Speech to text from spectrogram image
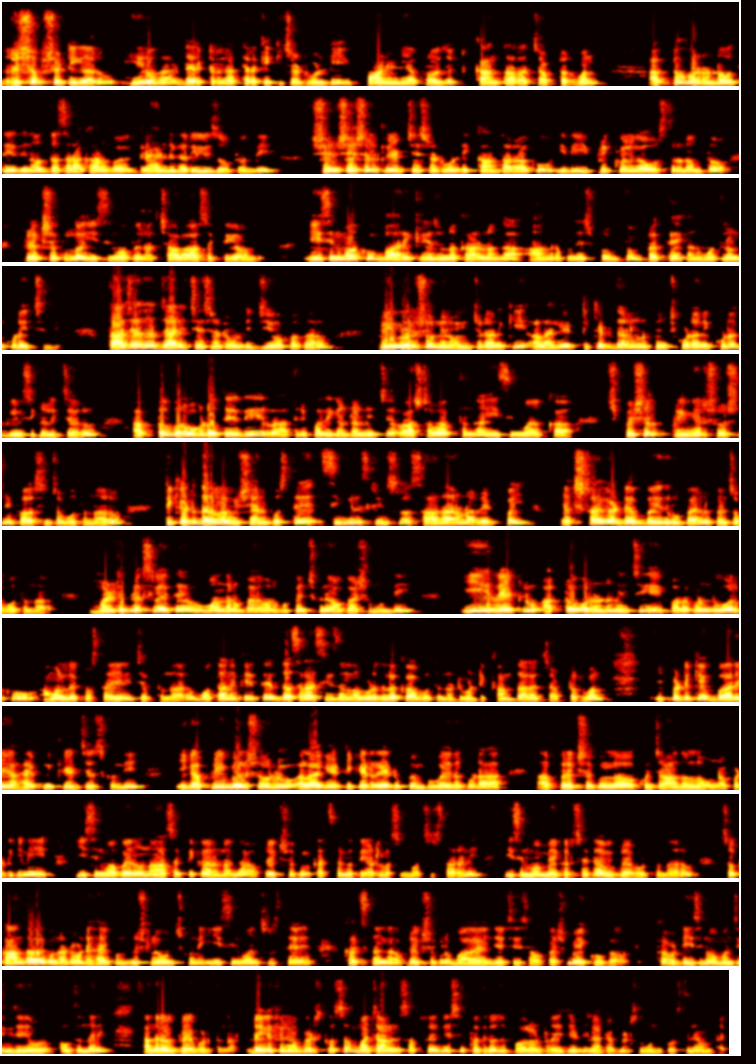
రిషబ్ శెట్టి గారు హీరోగా డైరెక్టర్గా తెరకెక్కించినటువంటి pan India project Kantara chapter one October రెండవ తేదీన దసరా కానుక గ్రాండ్గా రిలీజ్ అవుతుంది. సెన్సేషన్ క్రియేట్ చేసినటువంటి కాంతారాకు ఇది ప్రీక్వెల్గా వస్తుండడంతో ప్రేక్షకుల్లో ఈ సినిమా పైన చాలా ఆసక్తిగా ఉంది. ఈ సినిమాకు భారీ క్రేజ్ ఉన్న కారణంగా ఆంధ్రప్రదేశ్ ప్రభుత్వం ప్రత్యేక అనుమతులను కూడా ఇచ్చింది. తాజాగా జారీ చేసినటువంటి జీవో ప్రకారం ప్రీమియర్ షో నిర్వహించడానికి అలాగే టికెట్ ధరలను పెంచుకోవడానికి కూడా గ్రీన్ సిగ్నల్ ఇచ్చారు. అక్టోబర్ ఒకటో తేదీ రాత్రి పది గంటల నుంచి రాష్ట్ర వ్యాప్తంగా ఈ సినిమా యొక్క స్పెషల్ ప్రీమియర్ షోస్ని ప్రదర్శించబోతున్నారు. టికెట్ ధరల విషయానికి వస్తే సింగిల్ స్క్రీన్స్లో సాధారణ రేట్పై ఎక్స్ట్రాగా డెబ్బై ఐదు రూపాయలను పెంచబోతున్నారు. మల్టీప్లెక్స్లో అయితే వంద రూపాయల వరకు పెంచుకునే అవకాశం ఉంది. ఈ రేట్లు అక్టోబర్ రెండు నుంచి పదకొండు వరకు అమల్లోకి వస్తాయని చెప్తున్నారు. మొత్తానికైతే దసరా సీజన్లో విడుదల కాబోతున్నటువంటి కాంతారా చాప్టర్ వన్ ఇప్పటికే భారీగా హైప్ని క్రియేట్ చేసుకుంది. ఇక ప్రీమియర్ షోలు అలాగే టికెట్ రేటు పెంపు పైన కూడా ఆ ప్రేక్షకుల్లో కొంచెం ఆందోళన ఉన్నప్పటికీ ఈ సినిమా పైన ఉన్న ఆసక్తి కారణంగా ప్రేక్షకులు ఖచ్చితంగా థియేటర్లో సినిమా చూస్తారని ఈ సినిమా మేకర్స్ అయితే అభిప్రాయపడుతున్నారు. సో కాంతారాకు ఉన్నటువంటి హైప్ను దృష్టిలో ఉంచుకొని ఈ సినిమాని చూస్తే ఖచ్చితంగా ప్రేక్షకులు బాగా ఎంజాయ్ చేసే అవకాశం ఎక్కువగా ఉంది. కాబట్టి ఈ సినిమా మంచి విజయం అవుతుందని అందరూ అభిప్రాయపడుతున్నారు. డైలీ ఫిల్మ్ అప్డేట్స్ కోసం మా ఛానల్ సబ్స్క్రైబ్ చేసి ప్రతిరోజు ఫాలో ట్రై చేయండి. ఇలాంటి అప్డేట్స్ ముందుకు వస్తూనే ఉంటాయి.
